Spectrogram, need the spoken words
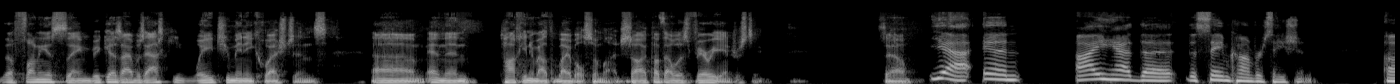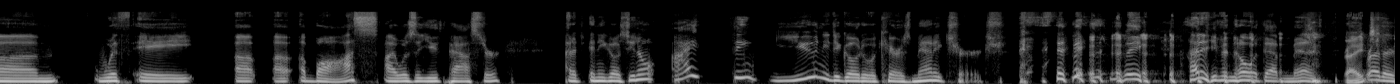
the funniest thing because I was asking way too many questions um, and then talking about the Bible so much. So I thought that was very interesting. So, yeah. And I had the, the same conversation um, with a, a, a, boss. I was a youth pastor and he goes, you know, I think you need to go to a charismatic church. Basically, I didn't even know what that meant. Right. Brother,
